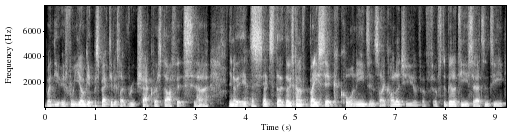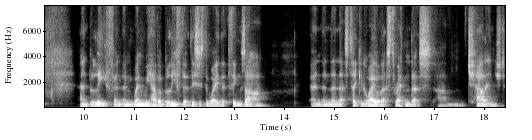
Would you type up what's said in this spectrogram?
Whether you, from a yogic perspective, it's like root chakra stuff. It's uh, you know, it's it's the, those kind of basic core needs in psychology of, of, of, stability, certainty, and belief. And and when we have a belief that this is the way that things are, and and then that's taken away or that's threatened, that's um, challenged,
